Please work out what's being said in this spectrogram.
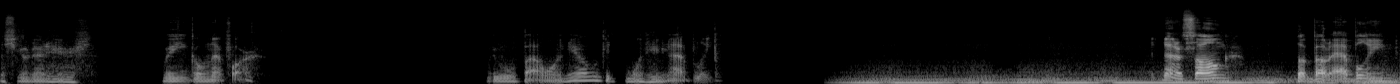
Let's go down here. We ain't going that far. We will buy one. Yeah, we'll get one here in Abilene. Isn't that a song? About Abilene?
